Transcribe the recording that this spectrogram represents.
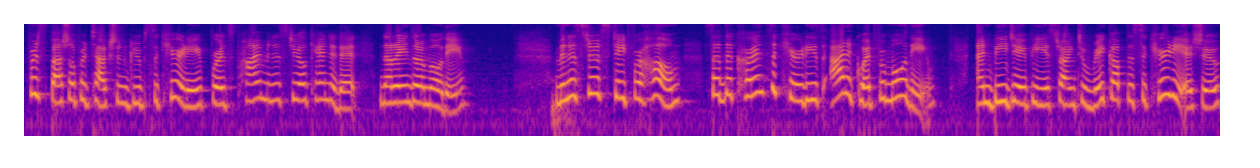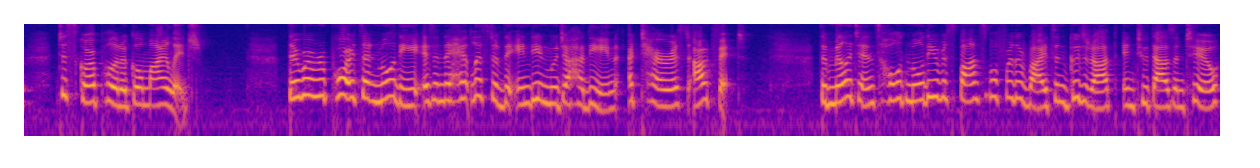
for Special Protection Group security for its prime ministerial candidate, Narendra Modi. Minister of State for Home said the current security is adequate for Modi and BJP is trying to rake up the security issue to score political mileage. There were reports that Modi is in the hit list of the Indian Mujahideen, a terrorist outfit. The militants hold Modi responsible for the riots in Gujarat in 2002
